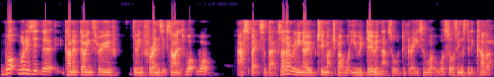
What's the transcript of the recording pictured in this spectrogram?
What what is it that kind of going through doing forensic science? What what aspects of that? Because I don't really know too much about what you would do in that sort of degree. So what what sort of things did it cover?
